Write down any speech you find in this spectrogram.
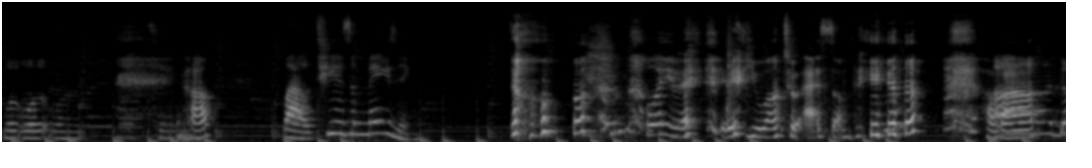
我我我。好， Wow, tea is amazing. 我以为 you want to add something，好吧。 Uh, no,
